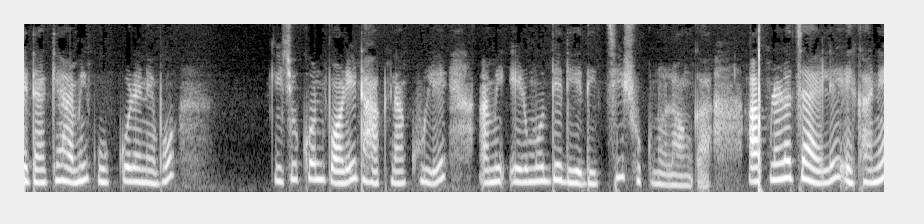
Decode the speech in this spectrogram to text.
এটাকে আমি কুক করে নেব। কিছুক্ষণ পরে ঢাকনা খুলে আমি এর মধ্যে দিয়ে দিচ্ছি শুকনো লঙ্কা। আপনারা চাইলে এখানে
